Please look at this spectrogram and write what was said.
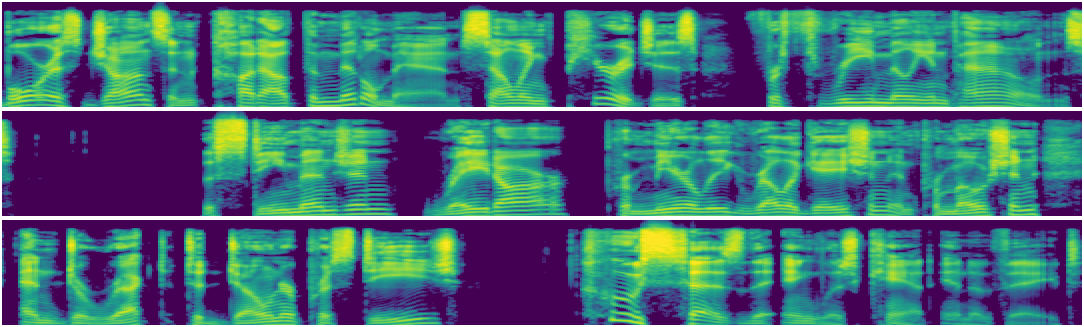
Boris Johnson cut out the middleman, selling peerages for £3 million. The steam engine, radar, Premier League relegation and promotion, and direct to donor prestige? Who says the English can't innovate?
